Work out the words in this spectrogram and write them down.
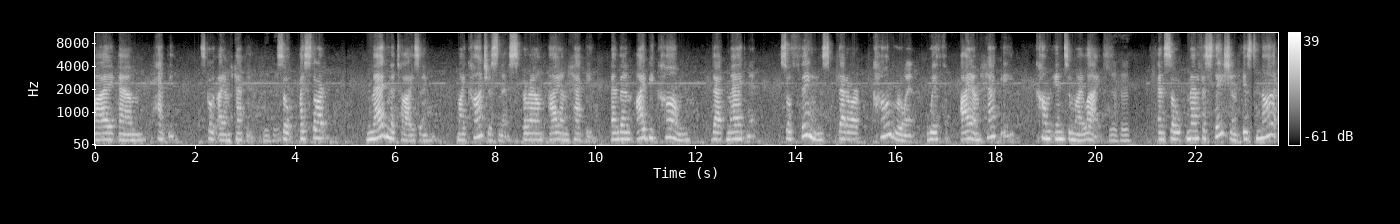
I am happy. Let's go with I am happy. Mm-hmm. So I start magnetizing my consciousness around I am happy. And then I become that magnet. So things that are congruent with I am happy come into my life. Mm-hmm. And so manifestation is not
